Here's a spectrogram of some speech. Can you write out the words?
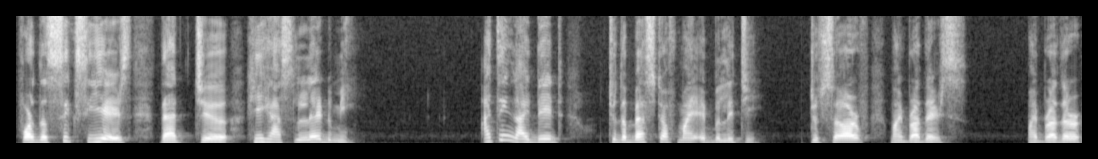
for the six years that uh, He has led me. I think I did to the best of my ability to serve my brothers, my brother,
